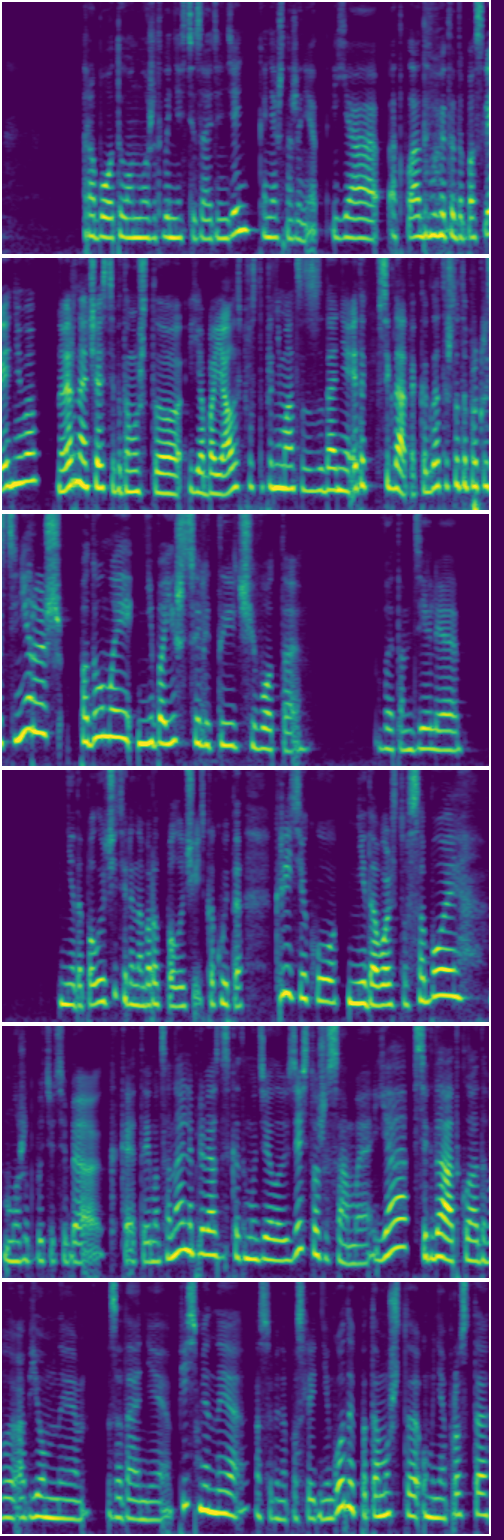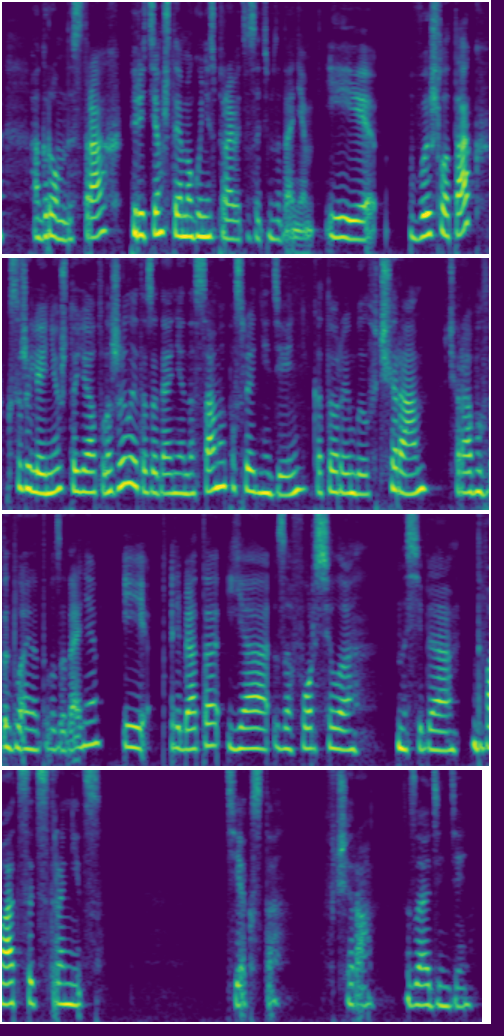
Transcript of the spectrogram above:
работы он может вынести за один день? Конечно же, нет. Я откладываю это до последнего. Наверное, отчасти потому, что я боялась просто приниматься за задание. Это всегда так. Когда ты что-то прокрастинируешь, подумай, не боишься ли ты чего-то в этом деле недополучить или, наоборот, получить какую-то критику, недовольство собой, может быть, у тебя какая-то эмоциональная привязанность к этому делу. Здесь то же самое. Я всегда откладываю объемные задания письменные, особенно последние годы, потому что у меня просто огромный страх перед тем, что я могу не справиться с этим заданием. И Вышло так, к сожалению, что я отложила это задание на самый последний день, который был вчера. Вчера был дедлайн этого задания. И, ребята, я зафорсила на себя 20 страниц текста вчера за один день.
